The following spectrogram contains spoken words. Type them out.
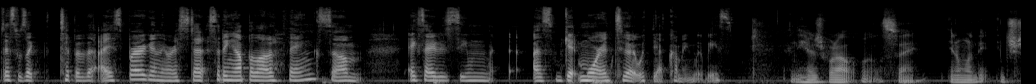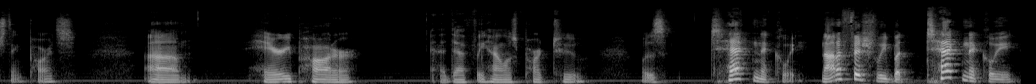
this was like the tip of the iceberg, and they were set, setting up a lot of things. So I'm excited to see us get more into it with the upcoming movies. And here's what I'll, what I'll say. You know, one of the interesting parts um, Harry Potter and the Deathly Hallows Part 2 was technically, not officially, but technically,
